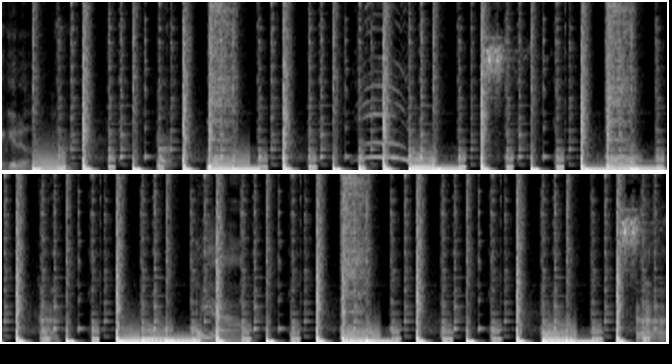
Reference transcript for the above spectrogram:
Everybody get up. Woo. Oh, Turn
